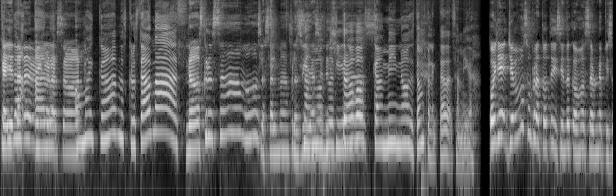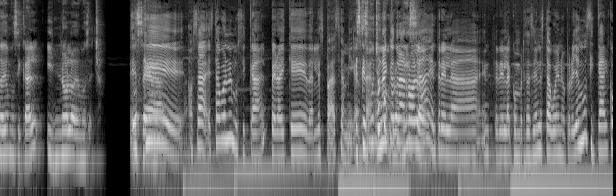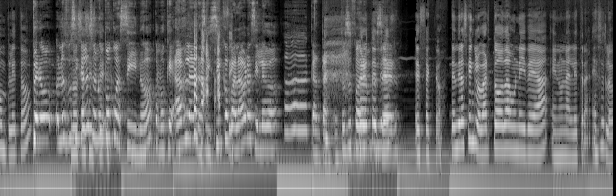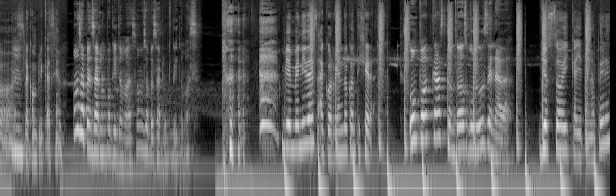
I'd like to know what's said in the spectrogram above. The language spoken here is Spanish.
Cayetana de mi Ale. corazón. Oh my God, nos cruzamos. Nos cruzamos las almas, las vidas, Cruzamos nuestros energías. caminos. Estamos conectadas, amiga. Oye, llevamos un ratote diciendo que vamos a hacer un episodio musical y no lo hemos hecho. O Es sea- que, o sea, está bueno el musical, pero hay que darle espacio, amiga. Es que O es mucho Una que otra rola entre la, entre la conversación está bueno, pero ya un musical completo. Pero los No sé musicales si son un poco así, ¿no? Como que hablan así cinco Sí. palabras y luego ah, cantan. Entonces podríamos tendrías- hacer... Exacto. Tendrías que englobar toda una idea en una letra. Eso es, lo, esa es Mm. la complicación. Vamos a pensarlo un poquito más, vamos a pensarlo un poquito más. Bienvenidas a Corriendo con Tijeras. Un podcast con dos gurús de nada. Yo soy Cayetana Pérez.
